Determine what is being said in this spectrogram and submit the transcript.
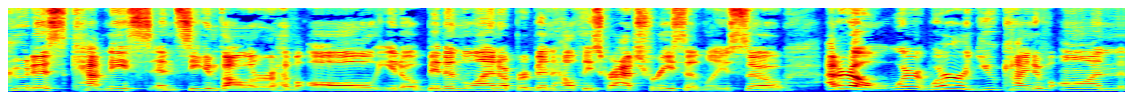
Gudas, Kempny, and Siegenthaler have all, you know, been in the lineup or been healthy scratched recently. So I don't know, where where are you kind of on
